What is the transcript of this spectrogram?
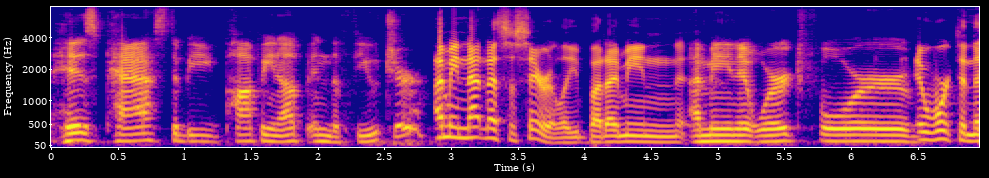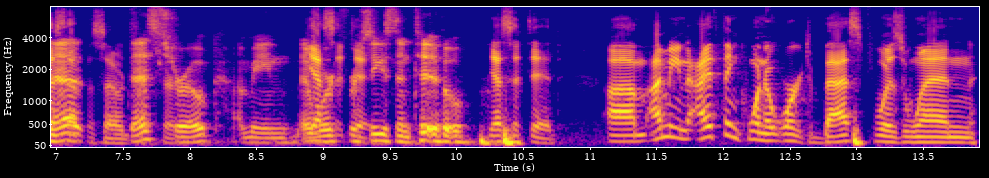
his past to be popping up in the future. I mean, not necessarily, but I mean, I mean, it worked for it worked in this that- episode. for sure. Deathstroke. I mean, it Yes, worked it for did. season two. Yes, it did. Um, I mean, I think when it worked best was when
